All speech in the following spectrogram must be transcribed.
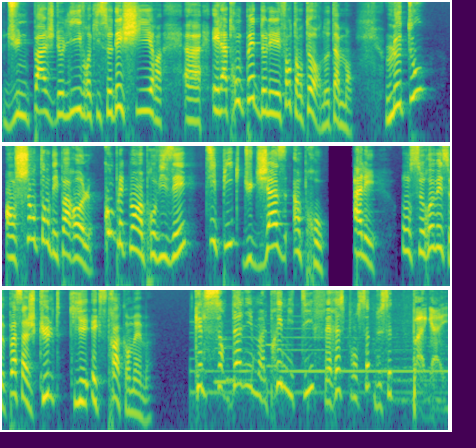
d'une page de livre qui se déchire, euh, et la trompette de l'éléphant Tantor notamment. Le tout en chantant des paroles complètement improvisées, typiques du jazz impro. Allez, on se remet ce passage culte qui est extra quand même. Quelle sorte d'animal primitif est responsable de cette pagaille?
